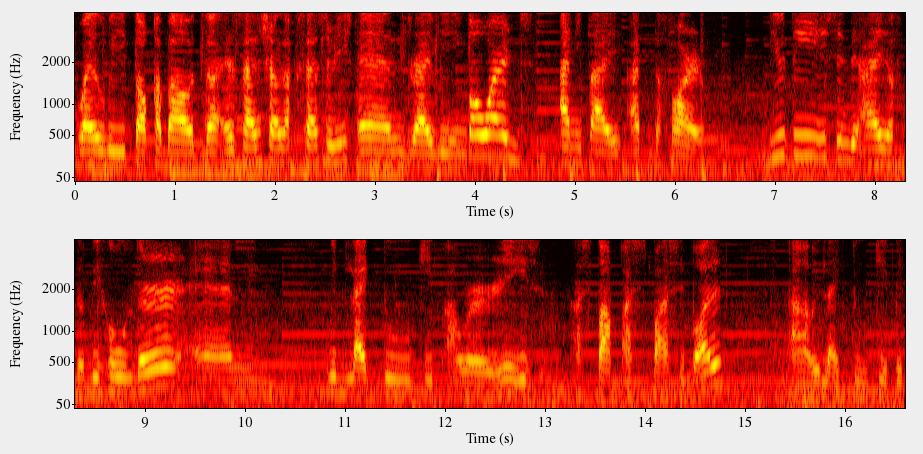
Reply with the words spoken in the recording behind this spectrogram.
while we talk about the essential accessories and driving towards Anipay at the farm. Beauty is in the eye of the beholder and we'd like to keep our race as stock as possible. Uh, we'd like to keep it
